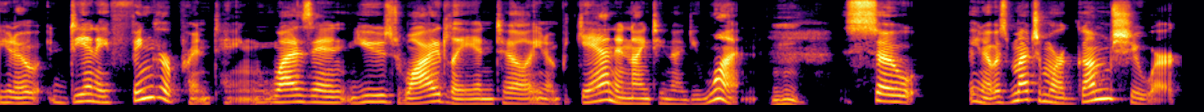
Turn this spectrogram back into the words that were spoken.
you know, DNA fingerprinting wasn't used widely until you know began in nineteen ninety one. Mhm. So, you know, it was much more gumshoe work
